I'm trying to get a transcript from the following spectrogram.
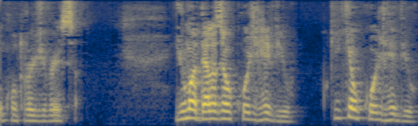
o controle de versão. E uma delas é o Code Review. O que, que é o Code Review?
